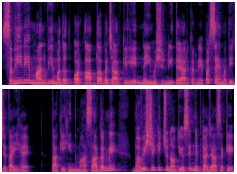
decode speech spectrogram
सभी ने मानवीय मदद और आपदा बचाव के लिए नई मशीनरी तैयार करने पर सहमति जताई है, ताकि हिंद महासागर में भविष्य की चुनौतियों से निपटा जा सके।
